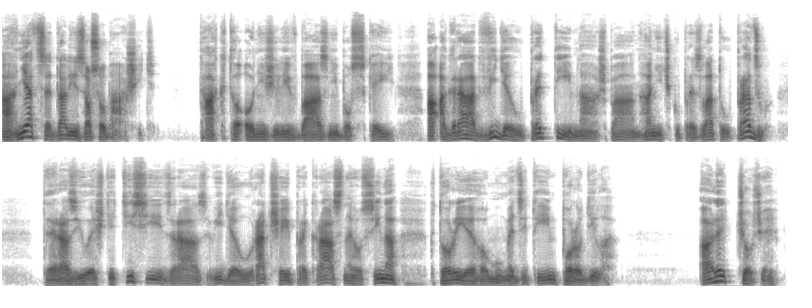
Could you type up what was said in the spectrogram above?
a hneď sa dali zosobášiť. Takto oni žili v bázni boskej a ak rád videl predtým náš pán Haničku pre zlatú pradzu, teraz ju ešte tisíc ráz videl radšej pre krásneho syna, ktorého mu medzi tým porodila. Ale čože?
